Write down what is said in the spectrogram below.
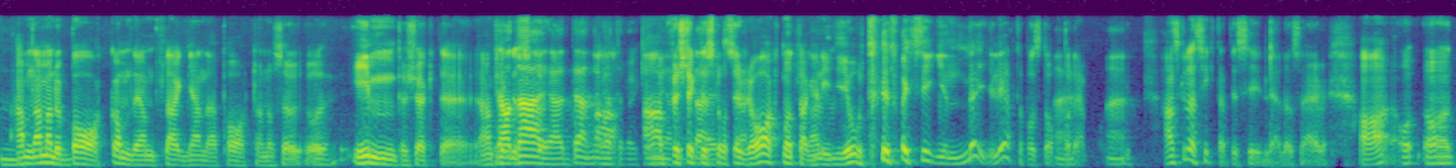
Mm. Hamnar man då bakom den flaggan där på 18 och så och Im försökte... Han försökte ja, där ja, den ja, Han försökte slå sig rakt mot flaggan, mm. idiot. Det fanns ingen möjlighet att få stopp på den. Nej. Han skulle ha siktat till sidled och så här. Ja, och, och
